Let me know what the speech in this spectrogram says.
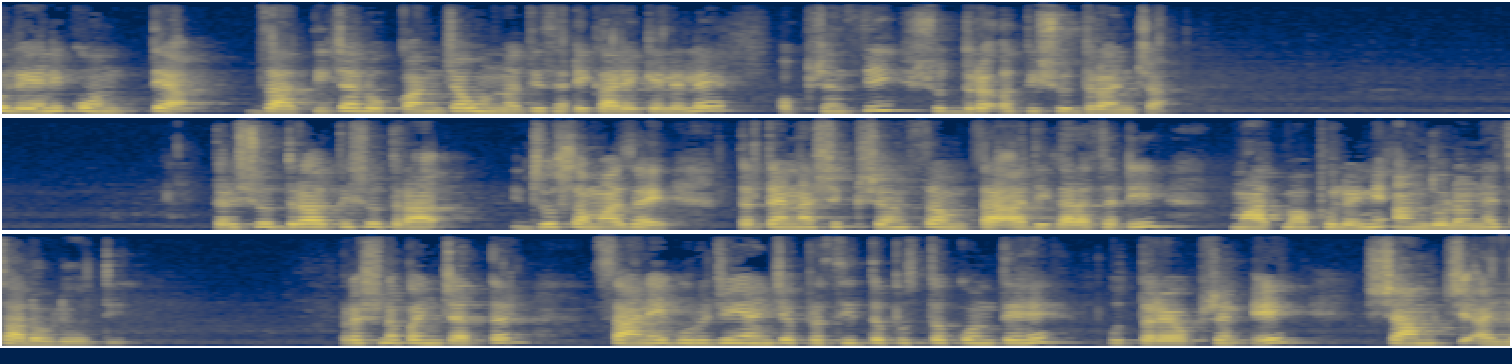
फुले यांनी कोणत्या जातीच्या लोकांच्या उन्नतीसाठी कार्य केलेले आहे ऑप्शन सी शूद्र अतिशूद्रांच्या. तर शूद्र अतिशूद्रा जो समाज आहे तर त्यांना शिक्षण समता अधिकारासाठी महात्मा फुलेंनी आंदोलने चालवली होती. प्रश्न पंच्याहत्तर साने गुरुजी यांचे प्रसिद्ध पुस्तक कोणते आहे? उत्तर आहे ऑप्शन ए श्यामची आई.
